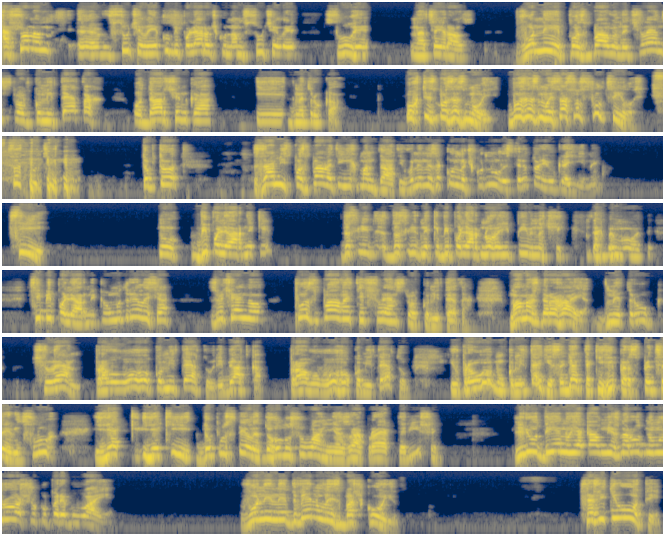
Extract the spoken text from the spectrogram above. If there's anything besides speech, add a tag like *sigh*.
А що нам е, всучили, яку біполярочку нам всучили слуги на цей раз? Вони позбавили членства в комітетах Одарченка і Дмитрука. Ух ти ж бозазмой. Бозазмой, що случилось? Що случилось? Тобто, замість позбавити їх мандатів, вони незаконно чкурнули з території України. Ці ну, біполярники, дослід, дослідники біполярного і півночі, *laughs* так би мовити, ці біполярники умудрилися, звичайно, позбавити членства в комітетах. Мама ж дорогая, Дмитрук, член правового комітету, ребятка, правового комітету, і в правовому комітеті сидять такі гіперспеци від слуг, як, які допустили до голосування за проекти рішень людину, яка в міжнародному розшуку перебуває. Вони не двинули з башкою. Це ж ідіоти.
